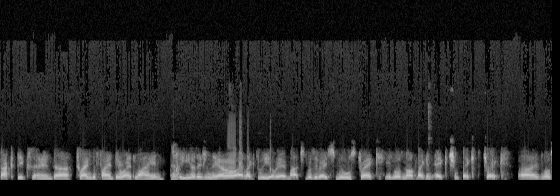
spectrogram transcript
tactics and uh, trying to find the right line. Rio de Janeiro, I liked Rio very much. It was a very smooth track. It was not like an action-packed track. Uh, it was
